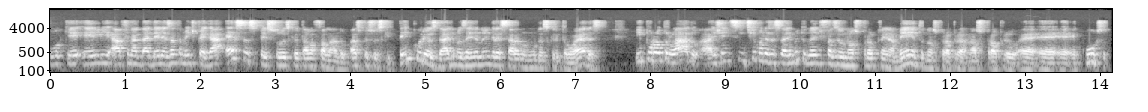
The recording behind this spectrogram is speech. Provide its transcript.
porque ele, a finalidade dele é exatamente pegar essas pessoas que eu estava falando, as pessoas que têm curiosidade, mas ainda não ingressaram no mundo das criptomoedas, e por outro lado, a gente sentiu uma necessidade muito grande de fazer o nosso próprio treinamento, nosso próprio, nosso próprio é, é, é curso.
